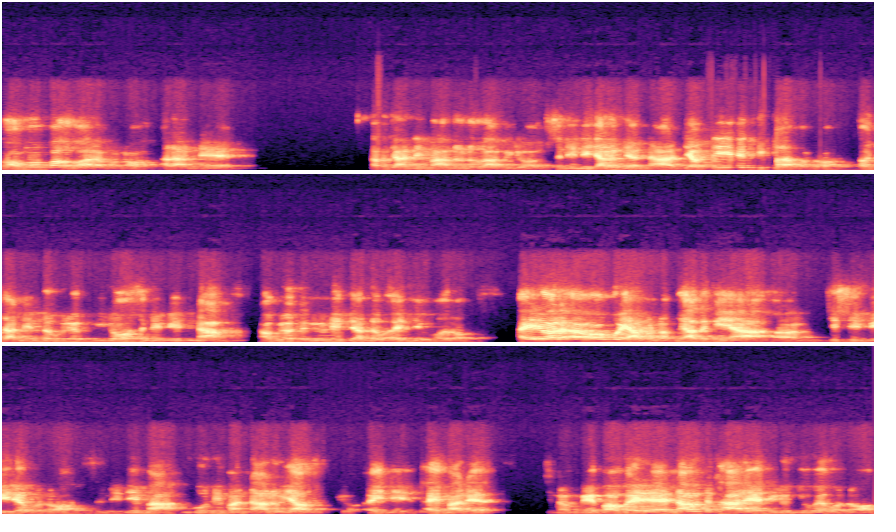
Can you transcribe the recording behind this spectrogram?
ခေါင်းဝမ်းပေါက်သွားတာပေါ့နော်အဲ့ဒါနဲ့တောက်ကြနေ့မှာအလုပ်လုပ်ရပြီးတော့စနေနေ့ကျတော့ပြန်နာတယောက်တည်းဒီပါပေါ့နော်တောက်ကြနေ့လုပ်ပြီးတော့စနေနေ့နာနောက်ပြီးတော့တနင်္ဂနွေနေ့ပြန်လုပ်အဲ့ဒီဟောတော့အဲ့ဒီတော့လည်းအောက်ဘွယ်ရပါတော့ဘုရားသခင်ကကြည်စင်ပေးတယ်ပေါ့နော်ဒီနေ့နေ့မှာဥပုနေ့မှာနားလို့ရအောင်ဆိုပြီးတော့အဲ့ဒီအဲ့မှာလည်းကျွန်တော်မဲပေါက်ခဲ့တယ်နောက်တစ်ခါလည်းဒီလိုမျိုးပဲပေါ့နော်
